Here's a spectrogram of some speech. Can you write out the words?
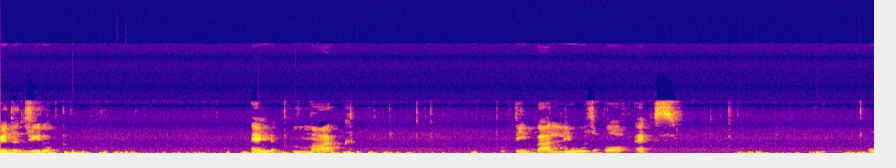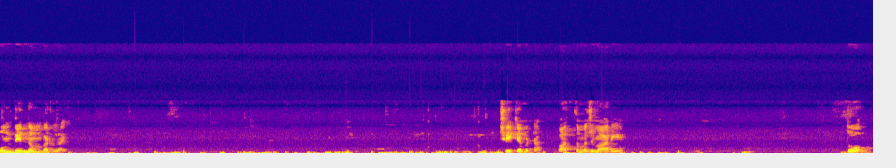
with zero and mark the values of x on the number line. ठीक है बेटा? बात समझ में आ रही है? तो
